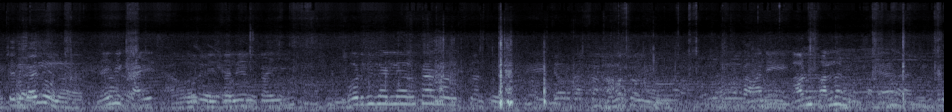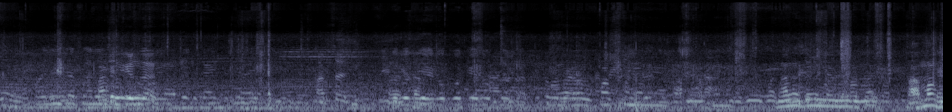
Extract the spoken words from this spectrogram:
त्याने काही नाही होणार. नाही नाही काही काही पोट बिघडल्यावर काय करतो? आणि काढून खाल्लं घेऊन जा. मग.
